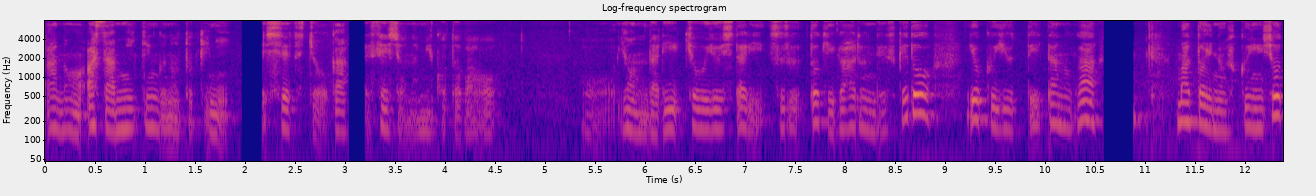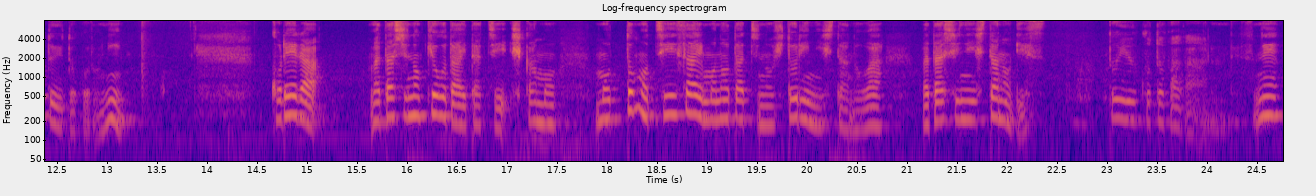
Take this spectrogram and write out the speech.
あの朝ミーティングの時に施設長が聖書の御言葉を読んだり共有したりする時があるんですけどよく言っていたのがマトイの福音書というところに「これら私の兄弟たちしかも最も小さい者たちの一人にしたのは私にしたのですという言葉があるんですね。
